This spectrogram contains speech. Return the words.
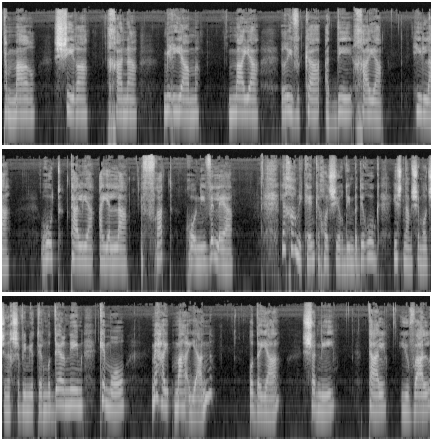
תמר, שירה, חנה, מרים, מאיה, רבקה, עדי, חיה, הילה, רות, טליה, איילה, אפרת, רוני ולאה. לאחר מכן, ככל שיורדים בדירוג, ישנם שמות שנחשבים יותר מודרניים, כמו מעיין, הודיה, שני, טל, יובל,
